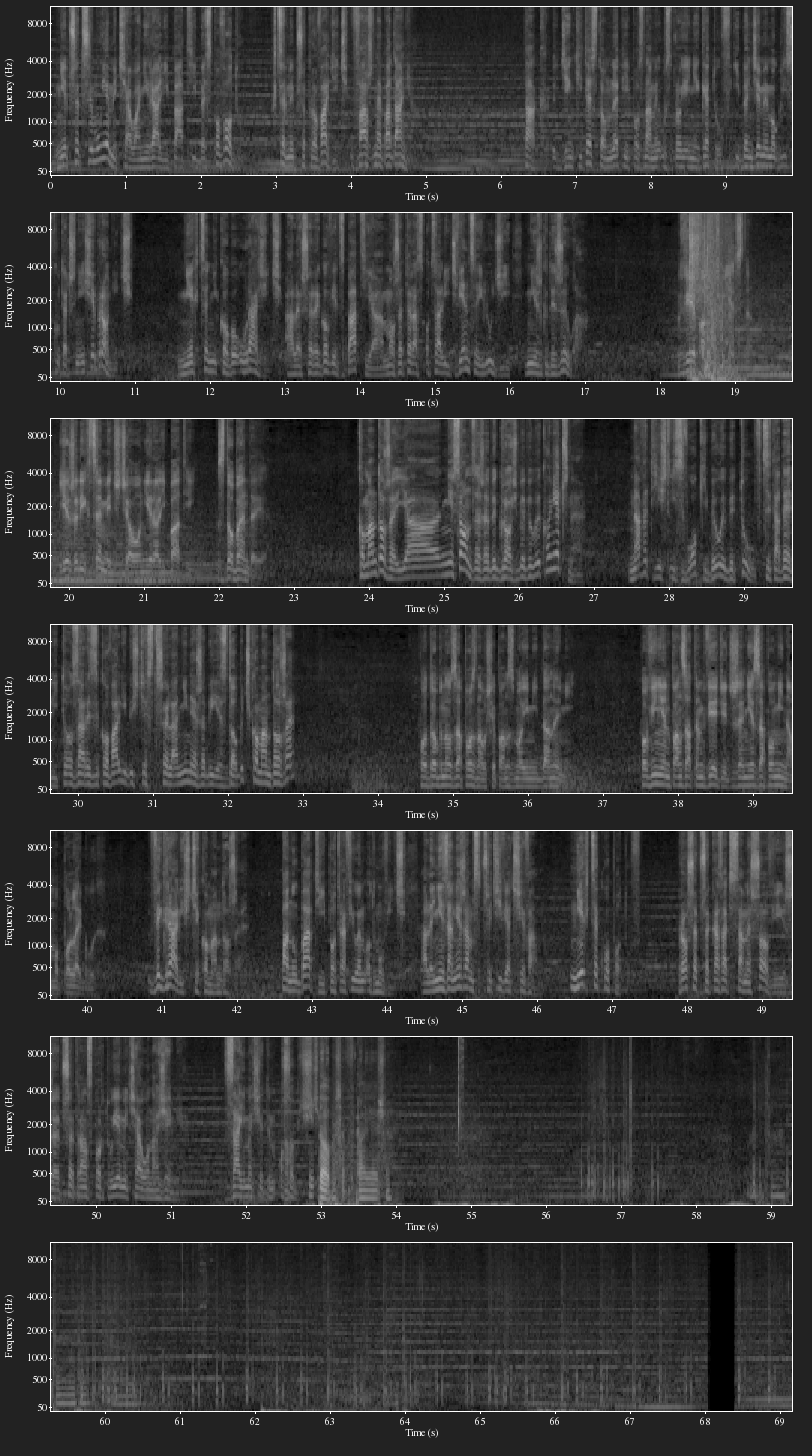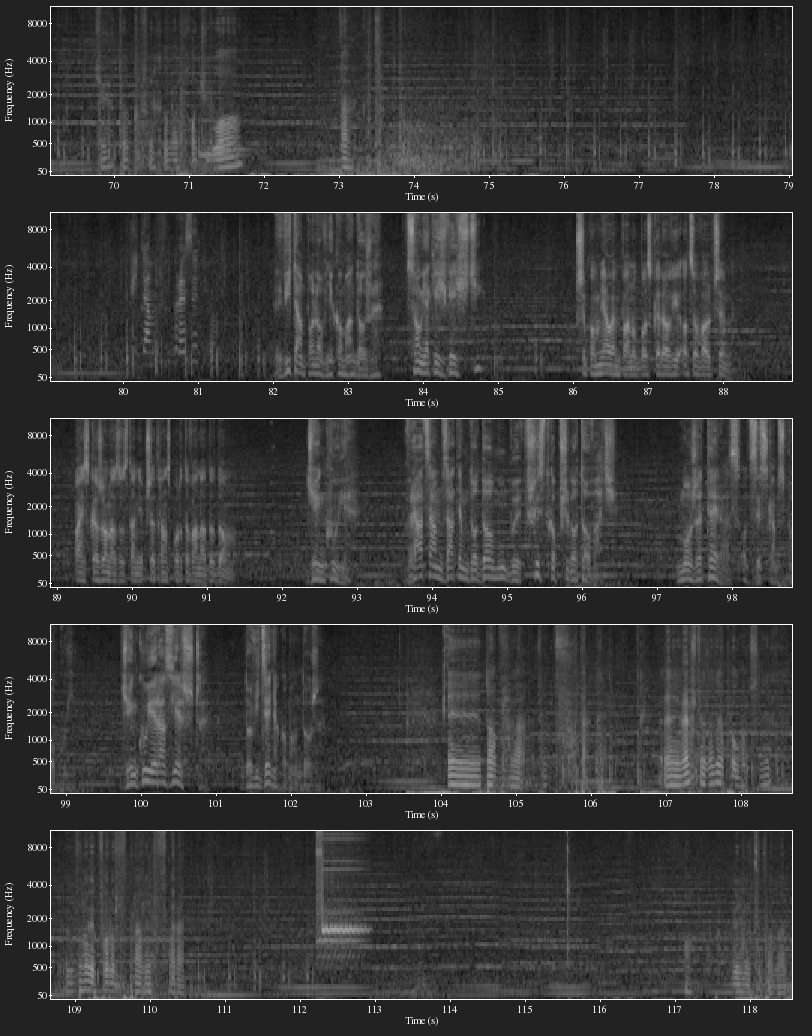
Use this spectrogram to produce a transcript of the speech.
Nie przetrzymujemy ciała Nirali Bati bez powodu. Chcemy przeprowadzić ważne badania. Tak, dzięki testom lepiej poznamy uzbrojenie getów i będziemy mogli skuteczniej się bronić. Nie chcę nikogo urazić, ale szeregowiec Batia może teraz ocalić więcej ludzi niż gdy żyła. Wie pan, kim jestem. Jeżeli chcę mieć ciało Nirali Bati, zdobędę je. Komandorze, ja nie sądzę, żeby groźby były konieczne. Nawet jeśli zwłoki byłyby tu, w Cytadeli, to zaryzykowalibyście strzelaninę, żeby je zdobyć, komandorze? Podobno zapoznał się pan z moimi danymi. Powinien pan zatem wiedzieć, że nie zapominam o poległych. Wygraliście, komandorze. Panu Bati potrafiłem odmówić, ale nie zamierzam sprzeciwiać się wam. Nie chcę kłopotów. Proszę przekazać Sameszowi, że przetransportujemy ciało na ziemię. Zajmę się tym I osobiście. dobrze, frajerze. Gdzie to się chyba wchodziło? Tak, tak, tu. Witam w prezydium. Witam ponownie, komandorze. Są jakieś wieści? Przypomniałem panu Boskerowi, o co walczymy. Pańska żona zostanie przetransportowana do domu. Dziękuję. Wracam zatem do domu, by wszystko przygotować. Może teraz odzyskam spokój. Dziękuję raz jeszcze. Do widzenia, komandorze. Yy, dobrze, więc tak. Yy, resztę zadań pobocznych zrobię po rozprawie z Sarenem. Wiecie co to dalej.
